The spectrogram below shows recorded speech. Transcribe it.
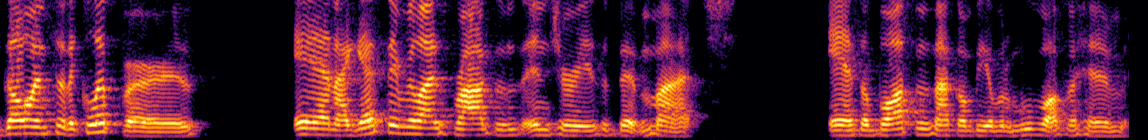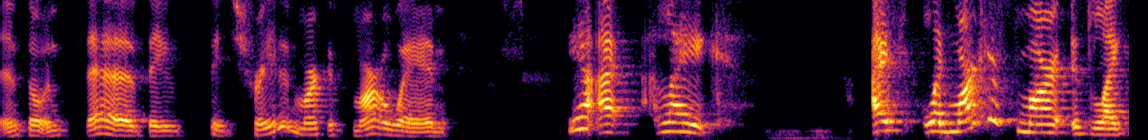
going to the Clippers and I guess they realized Brogdon's injury is a bit much. And so Boston's not going to be able to move off of him. And so instead, they they traded Marcus Smart away. And yeah, I like I like Marcus Smart is like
